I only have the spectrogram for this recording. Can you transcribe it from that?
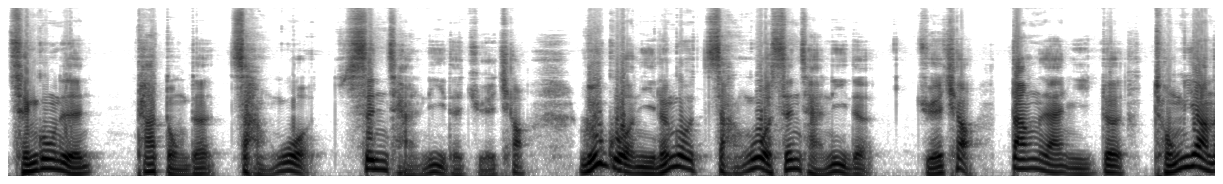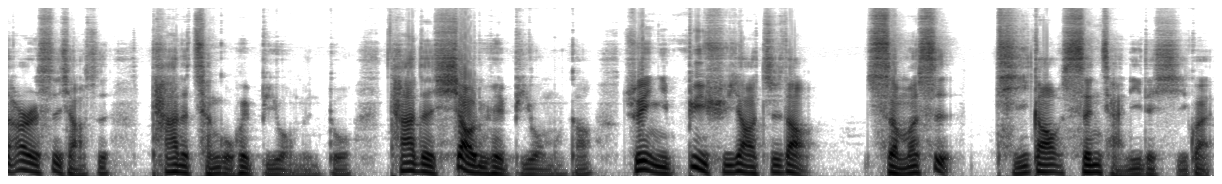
成功的人他懂得掌握生产力的诀窍。如果你能够掌握生产力的诀窍，当然你的同样的二十四小时，他的成果会比我们多，他的效率会比我们高。所以你必须要知道什么是提高生产力的习惯，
